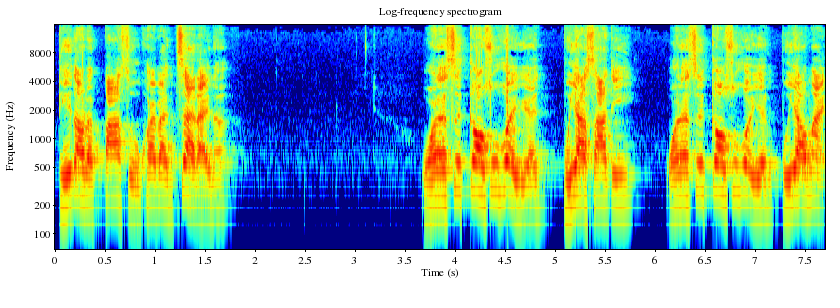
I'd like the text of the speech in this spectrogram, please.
跌到了八十五块半。再来呢，我呢是告诉会员不要杀低，我呢是告诉会员不要卖。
